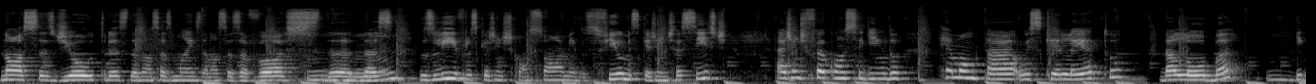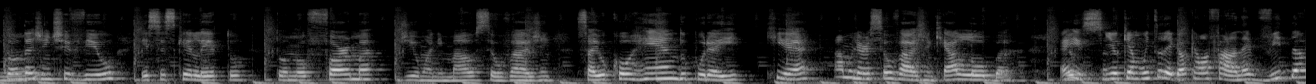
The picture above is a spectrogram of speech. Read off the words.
nossas, de outras, das nossas mães, das nossas avós, uhum. da, das, dos livros que a gente consome, dos filmes que a gente assiste, a gente foi conseguindo remontar o esqueleto da loba. Uhum. E quando a gente viu esse esqueleto tomou forma de um animal selvagem, saiu correndo por aí que é a mulher selvagem, que é a loba. É e, isso. E o que é muito legal é que ela fala, né? Vida,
